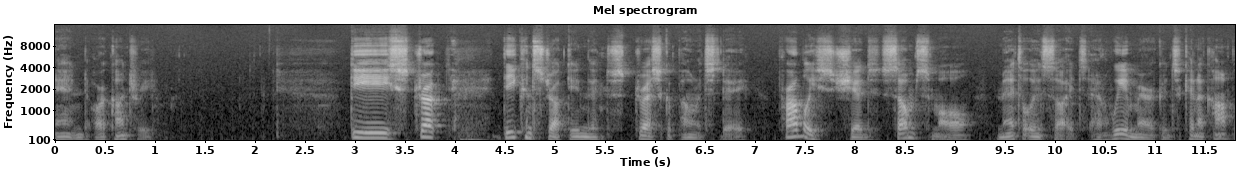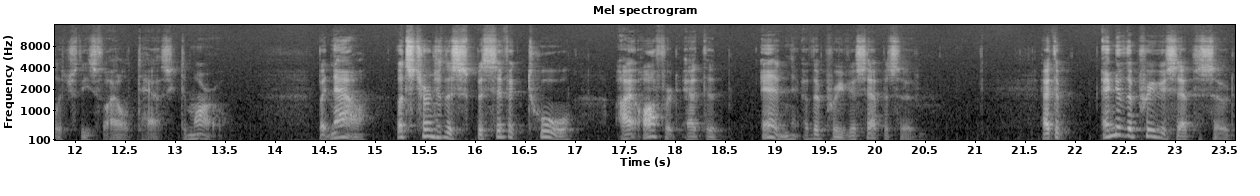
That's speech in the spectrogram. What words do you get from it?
and our country. Destruct, deconstructing the stress components today probably sheds some small mental insights on how we Americans can accomplish these vital tasks tomorrow. But now, let's turn to the specific tool I offered at the end of the previous episode. At the end of the previous episode,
